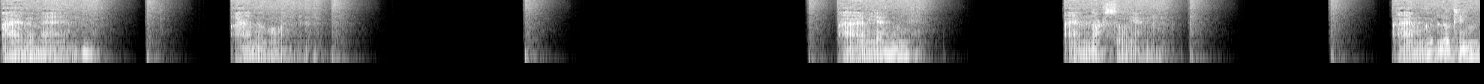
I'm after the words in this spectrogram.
I am a man, I am a woman. I am young, I am not so young. I am good looking,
